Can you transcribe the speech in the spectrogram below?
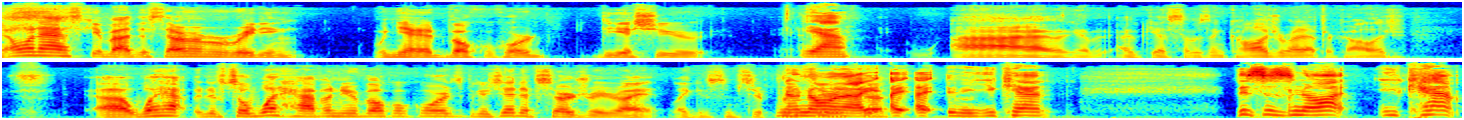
I want to ask you about this. I remember reading when you had vocal cord the issue. yeah. Uh, I guess I was in college, right after college. Uh, what happened? So what happened to your vocal cords? Because you had to have surgery, right? Like if some super No, no, I? I, I, you can't. This is not. You can't.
